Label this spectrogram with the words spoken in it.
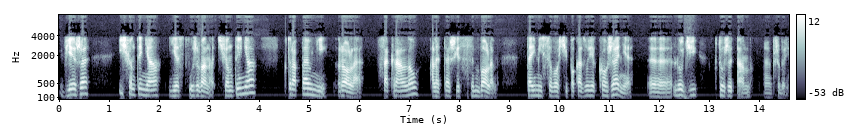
wieżę i świątynia jest używana. Świątynia, która pełni rolę sakralną, ale też jest symbolem tej miejscowości, pokazuje korzenie ludzi, którzy tam przybyli.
